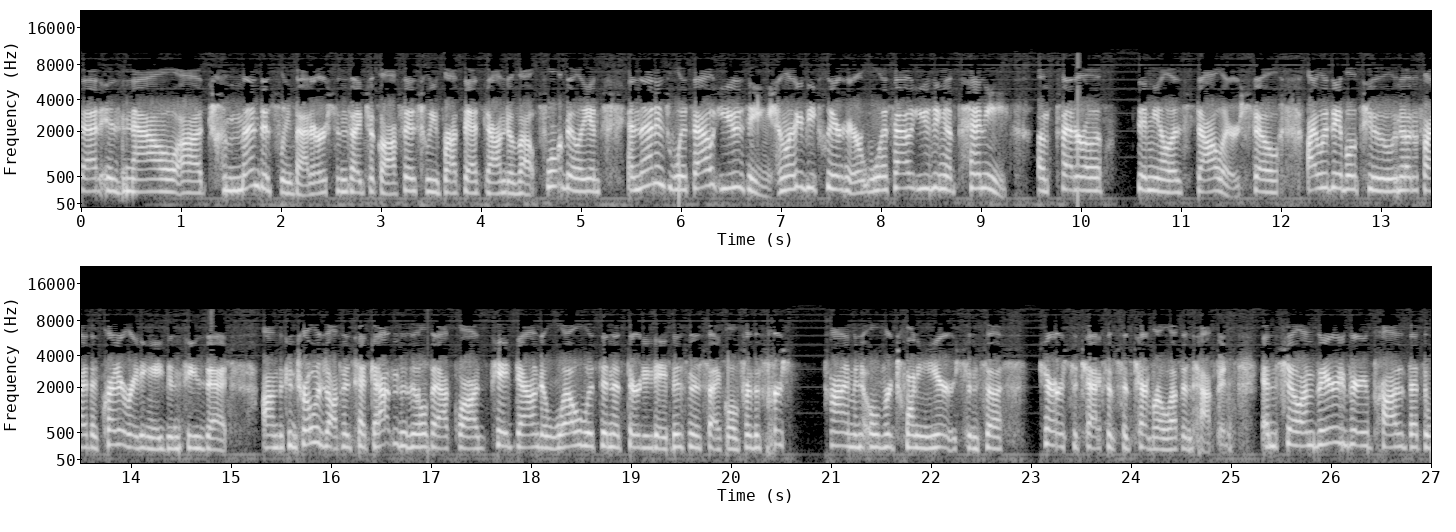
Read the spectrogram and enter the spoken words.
That is now uh, tremendously better since I took office. We brought that down to about four billion, and that is without using. And let me be clear here: without using a penny of federal stimulus dollars. So I was able to notify the credit rating agencies that um, the controller's office had gotten the bill backlog paid down to well within a 30-day business cycle for the first time in over 20 years since a terrorist attacks of September 11th happened. And so I'm very, very proud that the,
